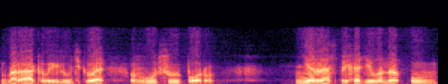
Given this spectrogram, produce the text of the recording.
Баракова и Лютикова в лучшую пору, не раз приходило на ум,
